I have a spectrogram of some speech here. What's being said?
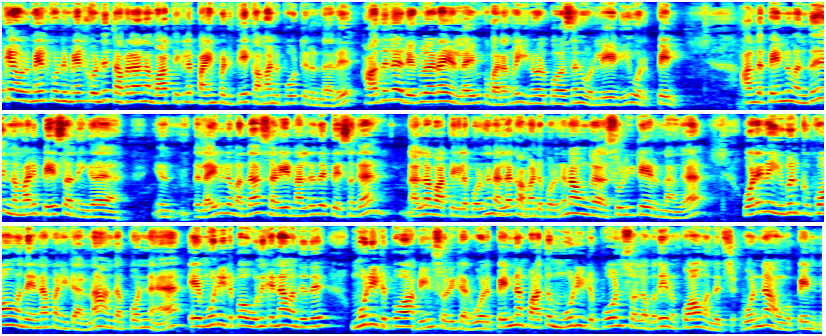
ஓகே அவர் மேற்கொண்டு மேற்கொண்டு தவறான வார்த்தைகளை பயன்படுத்தியே கமெண்ட் போட்டிருந்தார். அதில் ரெகுலராக என் லைவுக்கு வரவங்க இன்னொரு பர்சன் ஒரு லேடி ஒரு பெண். அந்த பெண் வந்து இந்த மாதிரி பேசாதீங்க. லைவில் வந்தால் சரி நல்லதே பேசுங்க. நல்ல வார்த்தைகளை போடுங்க நல்ல கமெண்ட் போடுங்கன்னு அவங்க சொல்லிகிட்டே இருந்தாங்க. உடனே இவருக்கு கோவம் வந்து என்ன பண்ணிட்டாருன்னா அந்த பொண்ணை ஏ மூடிட்டு போ உனக்கு என்ன வந்தது? மூடிட்டு போ அப்படின்னு சொல்லிட்டாரு. ஒரு பெண்ணை பார்த்து மூடிட்டு போன்னு சொல்லும் போது எனக்கு கோவம் வந்துச்சு ஒன்று அவங்க பெண்.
